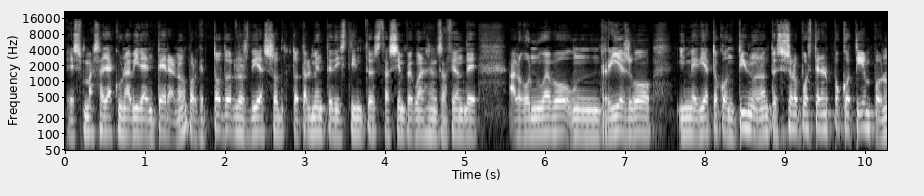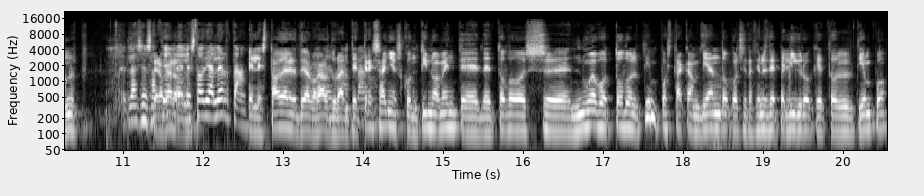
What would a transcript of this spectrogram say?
es más allá que una vida entera, ¿no? Porque todos los días son totalmente distintos, estás siempre con una sensación de algo nuevo, un riesgo inmediato continuo, ¿no? Entonces eso lo puedes tener poco tiempo, ¿no? La sensación claro, del estado de alerta. El estado de alerta, claro, durante claro. tres años continuamente, de todo es eh, nuevo, todo el tiempo está cambiando, con situaciones de peligro que todo el tiempo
